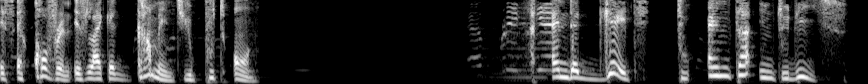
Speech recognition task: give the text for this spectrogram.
It's a covering, it's like a garment you put on. And the gate to enter into these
